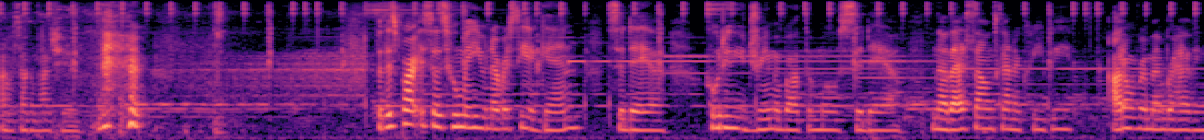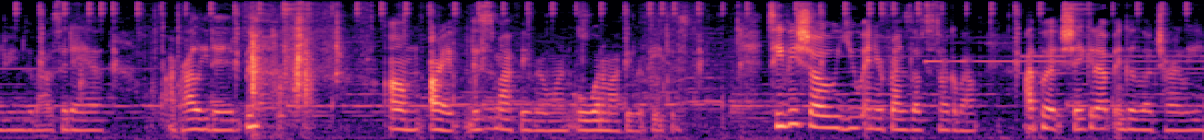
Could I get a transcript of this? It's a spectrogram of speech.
I was talking about you. For this part, it says, "Who may you never see again?" Sadea. Who do you dream about the most? Sadea. Now that sounds kind of creepy. I don't remember having dreams about Sadea. I probably did. Um, alright, this is my favorite one, or one of my favorite pages. TV show you and your friends love to talk about. I put Shake It Up and Good Luck Charlie.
